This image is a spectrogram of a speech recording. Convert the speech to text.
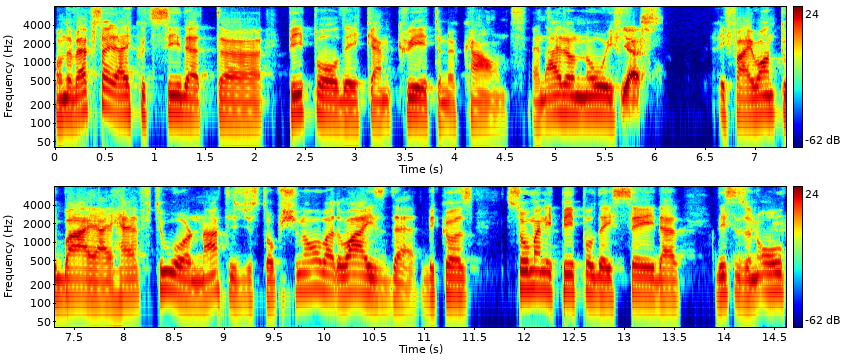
on the website i could see that uh, people they can create an account. And i don't know if yes. if i want to buy i have to or not. It's just optional. But why is that? Because so many people they say that this is an old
